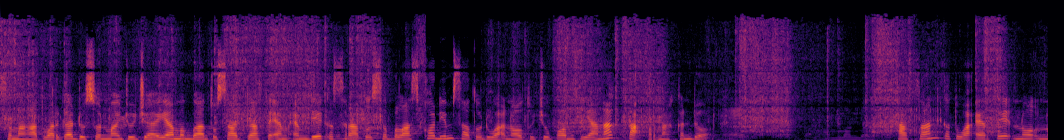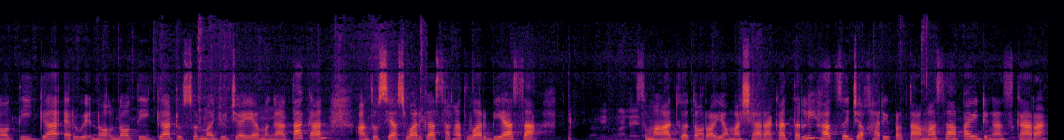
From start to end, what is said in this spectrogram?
Semangat warga Dusun Maju Jaya membantu Satgas TMMD ke-111 Kodim 1207 Pontianak tak pernah kendor. Hasan, Ketua RT 003 RW 003 Dusun Maju Jaya mengatakan antusias warga sangat luar biasa. Semangat gotong royong masyarakat terlihat sejak hari pertama sampai dengan sekarang.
